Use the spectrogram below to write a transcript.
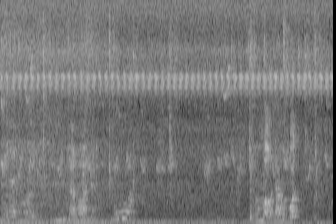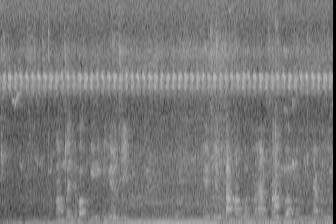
มือหอยอืมเดี๋ยวฮ้อนเนี่ยมันบอกว่าจะเอากดอ๋อเป็นที่บอกกี่กี่นาทีกี่นาทีตั้งเอากดมาทำสี่เบื้องหนึ่งจับมือ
